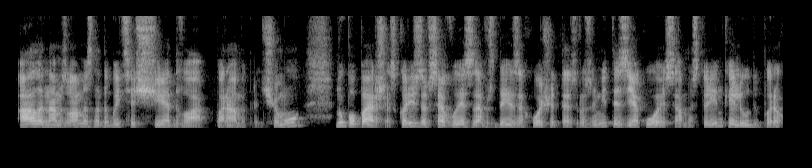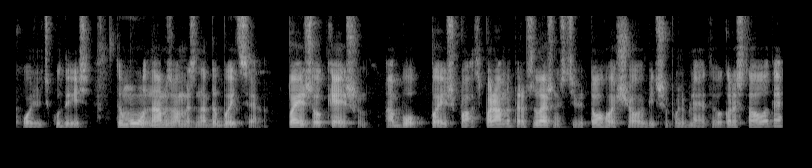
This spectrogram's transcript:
але нам з вами знадобиться ще два параметри. Чому? Ну, по-перше, скоріш за все, ви завжди захочете зрозуміти, з якої саме сторінки люди переходять кудись. Тому нам з вами знадобиться page location або page path параметр, в залежності від того, що ви більше полюбляєте використовувати.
